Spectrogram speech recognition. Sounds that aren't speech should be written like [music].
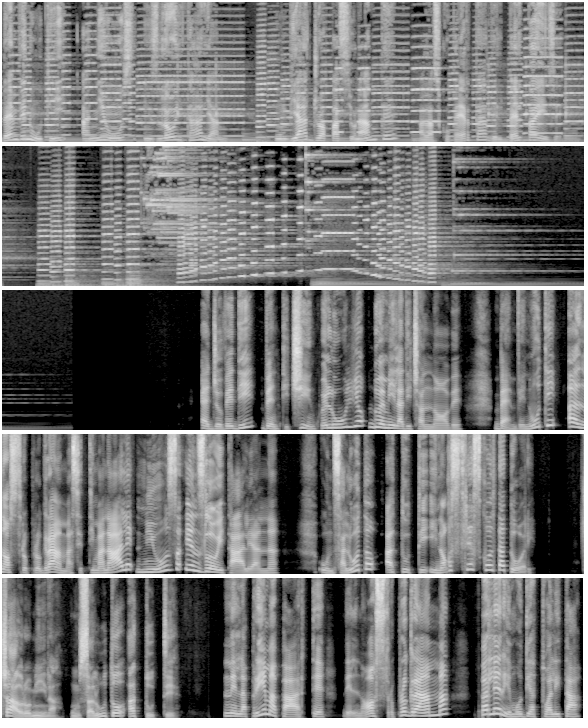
Benvenuti a News in Slow Italian, un viaggio appassionante alla scoperta del bel paese. È giovedì 25 luglio 2019. Benvenuti al nostro programma settimanale News in Slow Italian. Un saluto a tutti i nostri ascoltatori. Ciao Romina, un saluto a tutti. Nella prima parte del nostro programma parleremo di attualità.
